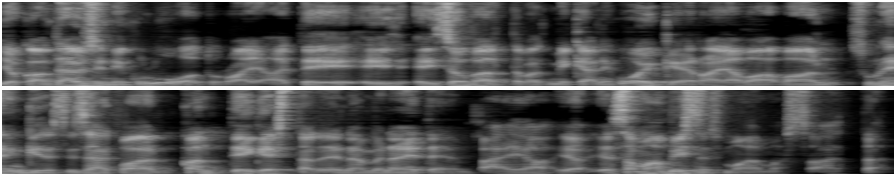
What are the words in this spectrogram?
joka on täysin niin kuin luotu raja. Että ei, ei, ei se ole välttämättä mikään niin oikea raja, vaan, vaan sun henkisesti sä et vaan kantti ei kestä enää mennä eteenpäin. Ja, ja, ja sama bisnesmaailmassa, että,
